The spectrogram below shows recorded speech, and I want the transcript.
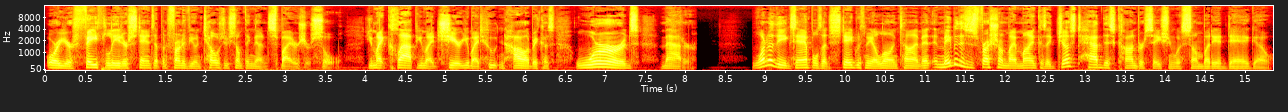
or your faith leader stands up in front of you and tells you something that inspires your soul. You might clap, you might cheer, you might hoot and holler because words matter. One of the examples that stayed with me a long time, and, maybe this is fresh on my mind because I just had this conversation with somebody a day ago.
